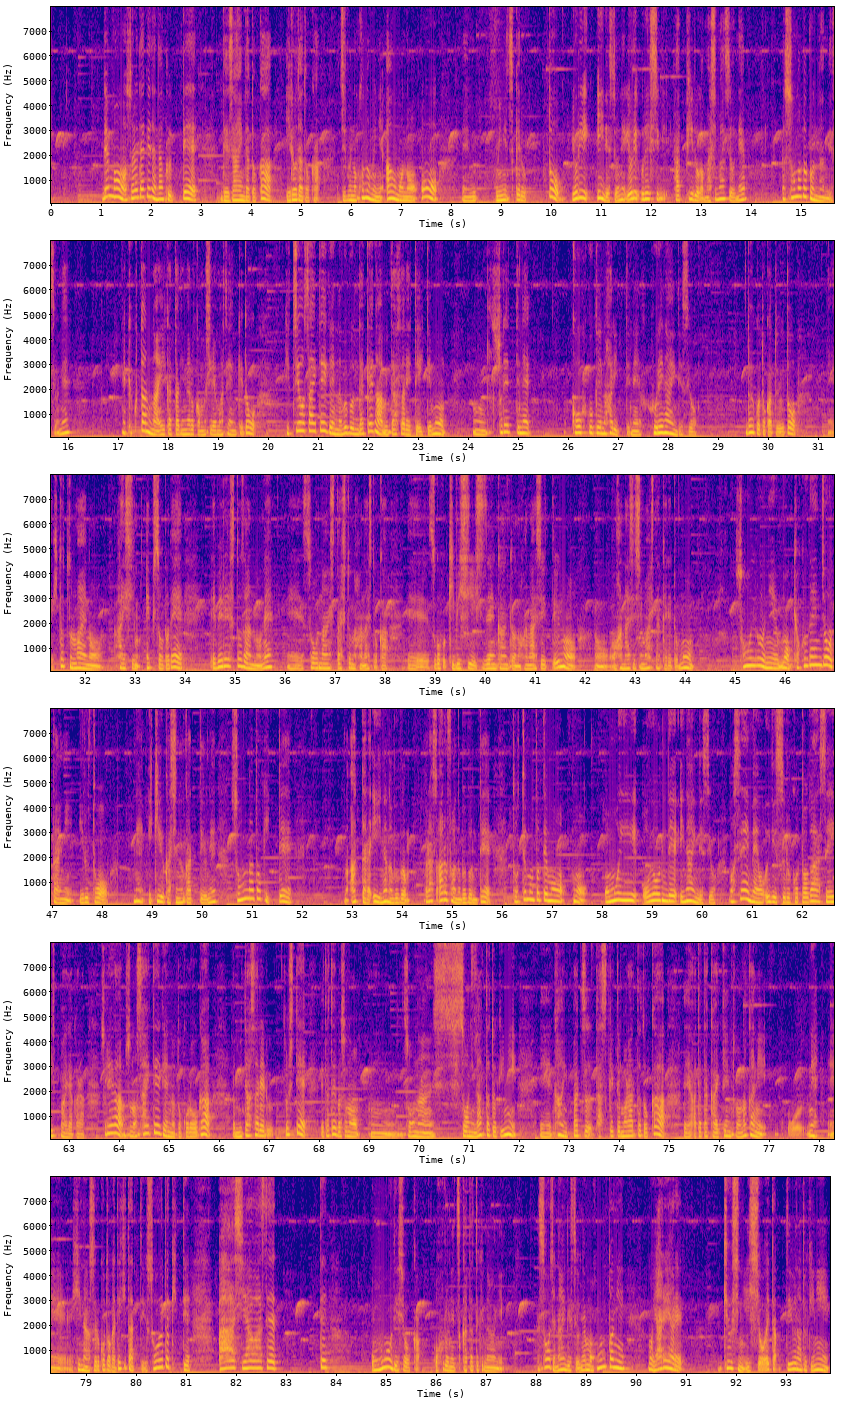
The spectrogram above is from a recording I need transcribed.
でもそれだけじゃなくってデザインだとか色だとか自分の好みに合うものを、えー、身につけるとよりいいですよねより嬉しいハッピー度が増しますよねその部分なんですよね。極端な言い方になるかもしれませんけど必要最低限の部分だけが満たされていても、うん、それってね幸福系の針ってね触れないんですよ。どういうことかというと、えー、一つ前の配信エピソードでエベレスト山のね、えー、遭難した人の話とか、えー、すごく厳しい自然環境の話っていうのをお話ししましたけれどもそういうふうにもう極限状態にいると、ね、生きるか死ぬかっていうねそんな時ってあったらいいなの部分プラスアルファの部分ってとてもとてももう思い及んでいないんですよ。もう生命を維持することが精一杯だからそれがその最低限のところが満たされるそして例えばその、うん、遭難しそうになった時に、えー、間一髪助けてもらったとか、えー、暖かいテントの中にこうね、えー、避難することができたっていうそういう時ってああ幸せって思うでしょうか？お風呂に浸かった時のように。そうじゃないですよね。もう本当にもうやれやれ九死に一生を得たっていうような時に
